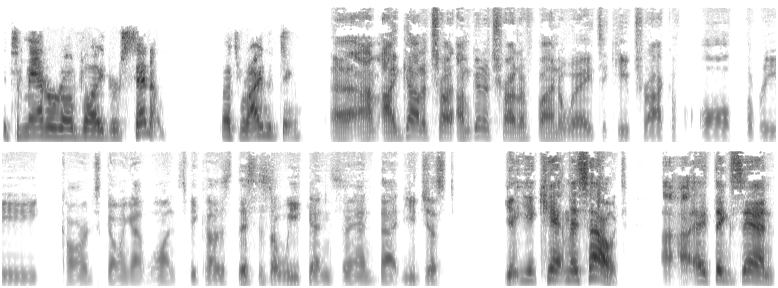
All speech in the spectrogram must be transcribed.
It's a matter of uh, your setup. That's what I would think. Uh, I'm, I gotta try. I'm gonna try to find a way to keep track of all three cards going at once because this is a weekend, Zain, that you just you, you can't miss out. I, I think Zain,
